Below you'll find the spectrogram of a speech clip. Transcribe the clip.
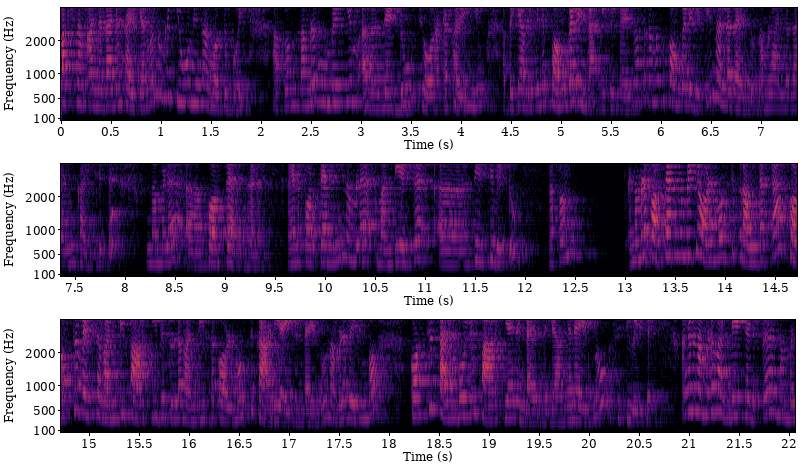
ഭക്ഷണം അന്നദാനം കഴിക്കാൻ നമ്മൾ ക്യൂ നിന്ന് അങ്ങോട്ട് പോയി അപ്പം നമ്മൾ മുമ്പേക്കും ലഡു ചോറൊക്കെ കഴിഞ്ഞു. അപ്പോഴേക്കും അവർ പിന്നെ പൊങ്കൽ ഉണ്ടാക്കിയിട്ടുണ്ടായിരുന്നു അപ്പോൾ നമുക്ക് പൊങ്കൽ കിട്ടി. നല്ലതായിരുന്നു. നമ്മൾ അന്നദാനം കഴിച്ചിട്ട് നമ്മൾ പുറത്തിറങ്ങാണ്. അങ്ങനെ പുറത്തിറങ്ങി നമ്മൾ വണ്ടിയെടുത്ത് തിരിച്ചു വിട്ടു. അപ്പം നമ്മൾ പുറത്തിറങ്ങുമ്പോഴേക്കും ഓൾമോസ്റ്റ് ക്രൗഡൊക്കെ പുറത്ത് വെച്ച വണ്ടി പാർക്ക് ചെയ്തിട്ടുള്ള വണ്ടീസൊക്കെ ഓൾമോസ്റ്റ് കാലിയായിട്ടുണ്ടായിരുന്നു. നമ്മൾ വരുമ്പോൾ കുറച്ച് സ്ഥലം പോലും പാർക്ക് ചെയ്യാനുണ്ടായിരുന്നില്ല അങ്ങനെയായിരുന്നു സിറ്റുവേഷൻ അങ്ങനെ നമ്മൾ വണ്ടിയൊക്കെ എടുത്ത് നമ്മൾ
